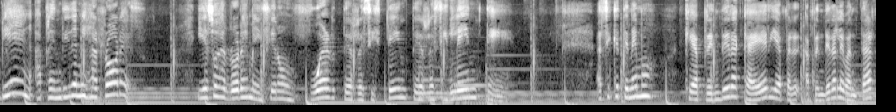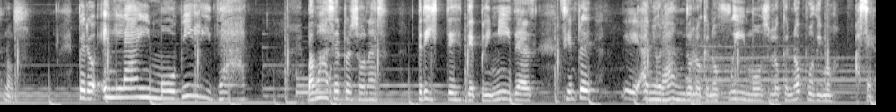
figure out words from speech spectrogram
bien, aprendí de mis errores. Y esos errores me hicieron fuerte, resistente, resiliente. Así que tenemos que aprender a caer y aprender a levantarnos. Pero en la inmovilidad vamos a ser personas tristes, deprimidas, siempre eh, añorando lo que no fuimos, lo que no pudimos hacer.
